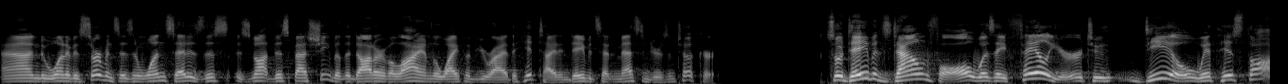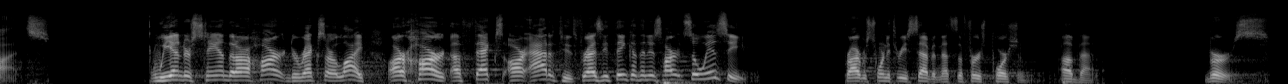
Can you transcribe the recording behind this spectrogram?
And one of his servants says, and one said, Is this is not this Bathsheba, the daughter of Eliam, the wife of Uriah the Hittite? And David sent messengers and took her. So David's downfall was a failure to deal with his thoughts. We understand that our heart directs our life. Our heart affects our attitudes. For as he thinketh in his heart, so is he. Proverbs 23 7, that's the first portion of that verse.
